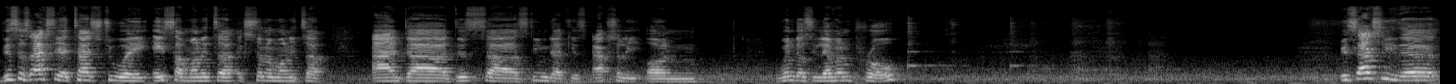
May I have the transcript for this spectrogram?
this is actually attached to a Acer monitor, external monitor, and uh, this uh, Steam Deck is actually on Windows 11 Pro. It's actually the,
